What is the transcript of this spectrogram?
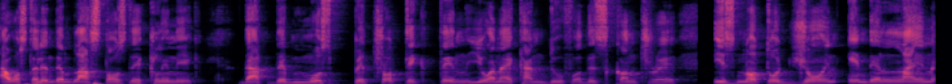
I was telling them last Thursday clinic that the most patriotic thing you and I can do for this country is not to join in the line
